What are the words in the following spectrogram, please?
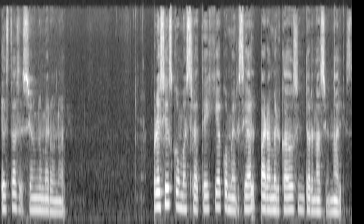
esta sesión número 9. Precios como estrategia comercial para mercados internacionales.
